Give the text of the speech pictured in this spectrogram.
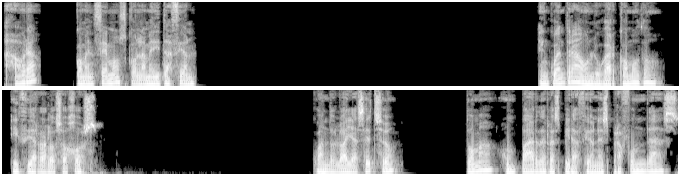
Ahora comencemos con la meditación. Encuentra un lugar cómodo y cierra los ojos. Cuando lo hayas hecho, toma un par de respiraciones profundas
